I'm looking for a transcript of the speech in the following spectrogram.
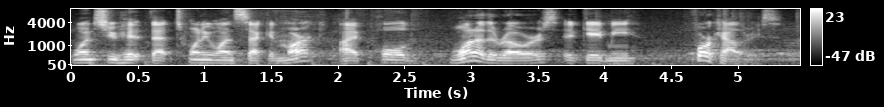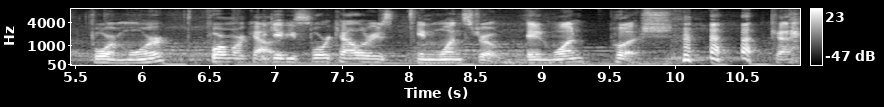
once you hit that 21 second mark, I pulled one of the rowers. It gave me four calories. Four more. Four more I calories. gave you four calories in one stroke. in one push. okay.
